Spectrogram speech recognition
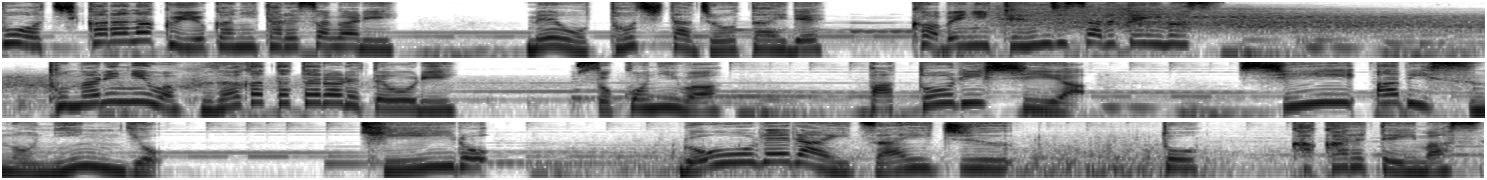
尾は力なく床に垂れ下がり目を閉じた状態で壁に展示されています。隣には札が立てられておりそこにはパトリシアシーアビスの人魚黄色ローレライ在住と書かれています。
